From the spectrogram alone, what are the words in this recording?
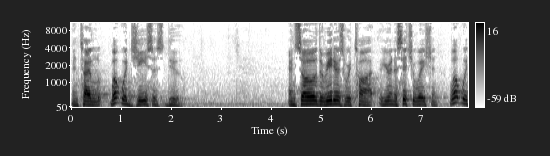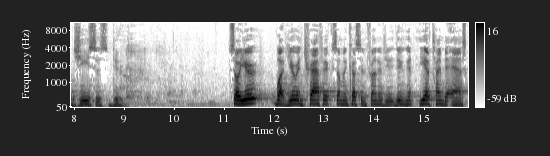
entitled, What Would Jesus Do? And so the readers were taught, you're in a situation, what would Jesus do? So you're, what, you're in traffic, someone cuts in front of you, you have time to ask,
